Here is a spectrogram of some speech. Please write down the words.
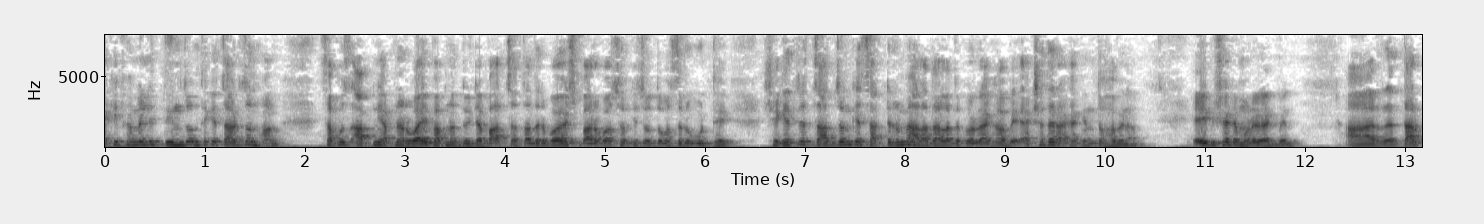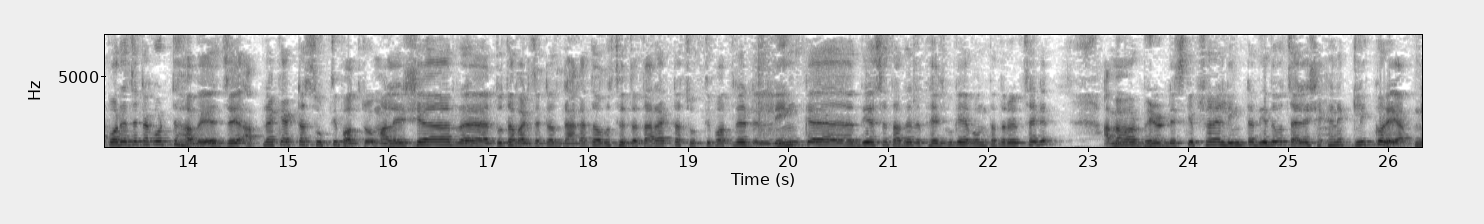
একই ফ্যামিলির তিনজন থেকে চারজন হন সাপোজ আপনি আপনার ওয়াইফ আপনার দুইটা বাচ্চা, তাদের বয়স বারো বছর কি চোদ্দ বছরের ঊর্ধ্বে, সেক্ষেত্রে চারজনকে চারটে রুমে আলাদা আলাদা করে রাখা হবে, একসাথে রাখা কিন্তু হবে না। এই বিষয়টা মনে রাখবেন। আর তারপরে যেটা করতে হবে যে আপনাকে একটা চুক্তিপত্র, মালয়েশিয়ার দূতাবাস যেটা ঢাকাতে অবস্থিত, তারা একটা চুক্তিপত্রের লিংক দিয়েছে তাদের ফেসবুকে এবং তাদের ওয়েবসাইটে আমি আমার ভিডিও ডিসক্রিপশনে লিঙ্কটা দিয়ে দেবো, চাইলে সেখানে ক্লিক করে আপনি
